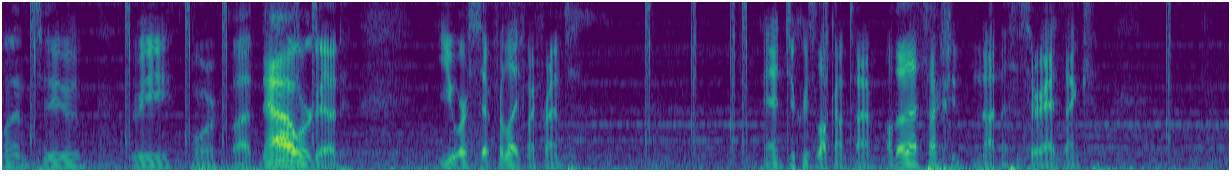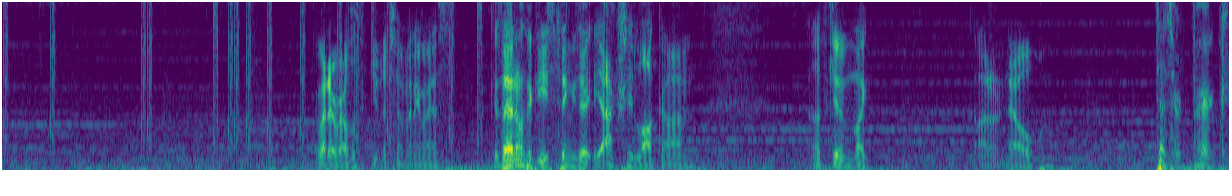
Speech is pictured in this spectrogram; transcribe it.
one, two, three, four, five. Now we're good. You are set for life, my friend. And decrease lockdown time. Although that's actually not necessary, I think. Whatever, I'll just give it to him anyways. Because I don't think these things actually lock on. Let's give him, like, I don't know. Desert pink.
